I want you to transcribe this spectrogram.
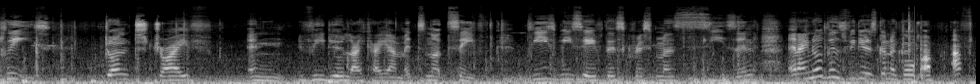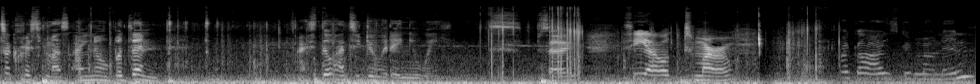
please don't drive and video like i am. It's not safe. Please be safe this christmas season. And i know this video is gonna go up after christmas i know but then i still had to do it anyway so see y'all tomorrow Hi guys, good morning.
